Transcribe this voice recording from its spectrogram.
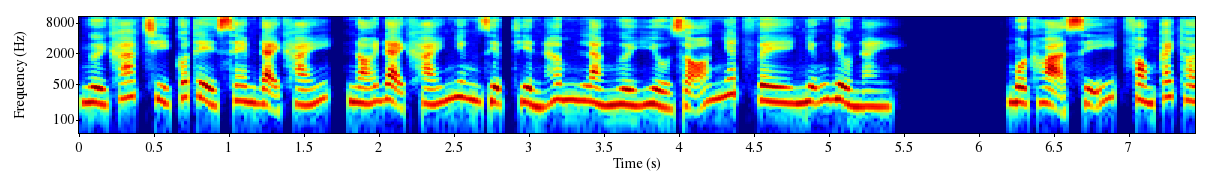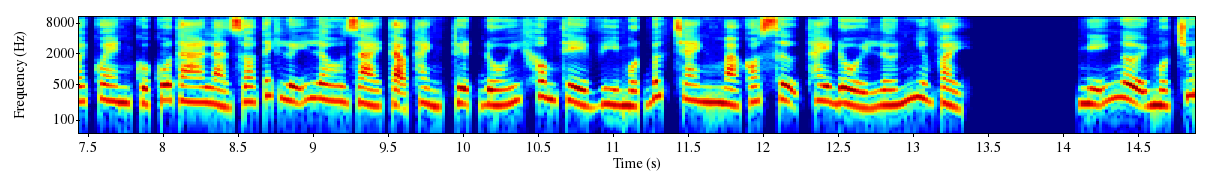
Người khác chỉ có thể xem đại khái, nói đại khái nhưng Diệp Thiền Hâm là người hiểu rõ nhất về những điều này. Một họa sĩ, phong cách thói quen của cô ta là do tích lũy lâu dài tạo thành tuyệt đối không thể vì một bức tranh mà có sự thay đổi lớn như vậy. Nghĩ ngợi một chút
